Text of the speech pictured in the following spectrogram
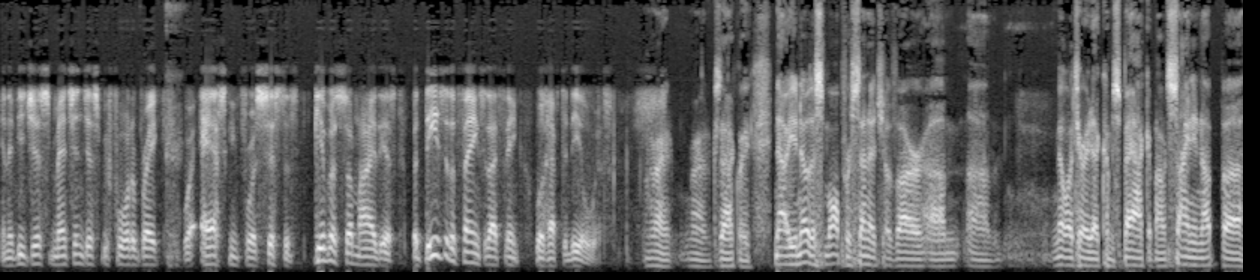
And if you just mentioned just before the break, we're asking for assistance. Give us some ideas. But these are the things that I think we'll have to deal with. Right, right, exactly. Now, you know the small percentage of our um, um, military that comes back about signing up, uh,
